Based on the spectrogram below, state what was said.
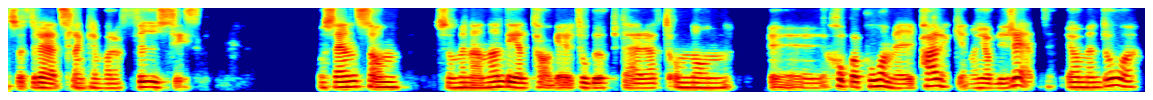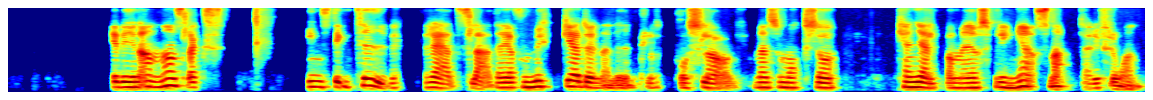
Så att rädslan kan vara fysisk. Och sen som, som en annan deltagare tog upp där att om någon eh, hoppar på mig i parken och jag blir rädd, ja men då är det en annan slags instinktiv rädsla där jag får mycket adrenalinpåslag men som också kan hjälpa mig att springa snabbt därifrån.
